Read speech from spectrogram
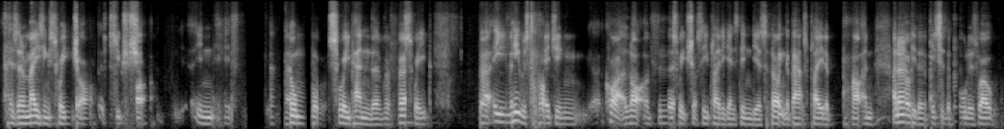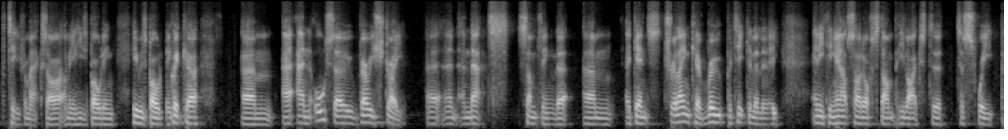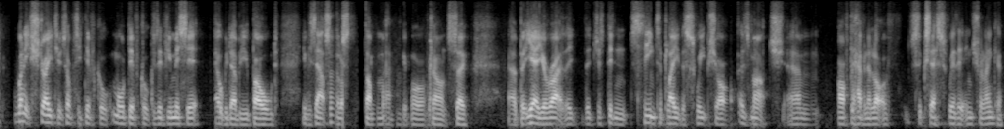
has an amazing sweep shot, sweep shot in normal sweep and the reverse sweep. But even he was hedging quite a lot of the sweep shots he played against India. So I think the bounce played a part, and I know the base of the ball as well, particularly from Axar. I mean, he's bowling, he was bowling quicker, um, and also very straight, uh, and and that's something that um, against Sri Lanka, Root particularly, anything outside off stump, he likes to to sweep. When it's straight, it's obviously difficult, more difficult because if you miss it, LBW bowled. If it's outside of stump, a bit more of a chance. So, uh, but yeah, you're right. They they just didn't seem to play the sweep shot as much um, after having a lot of success with it in Sri Lanka.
